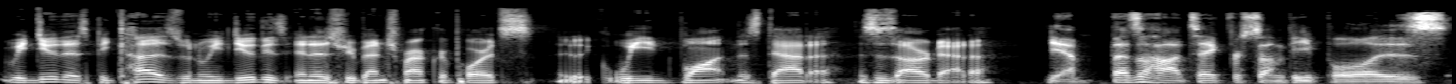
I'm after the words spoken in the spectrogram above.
we do this because when we do these industry benchmark reports, we want this data. This is our data. Yeah, that's a hot take for some people. Is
